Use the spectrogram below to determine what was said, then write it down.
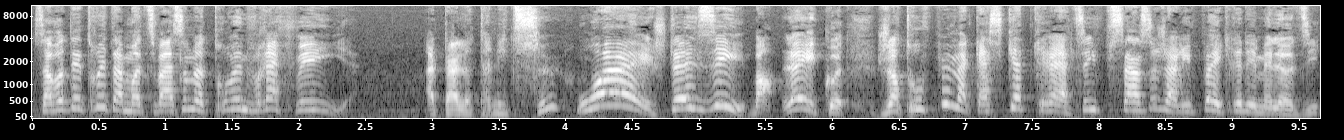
ça va détruire ta motivation de te trouver une vraie fille. Attends, là, t'en es-tu sûr? Ouais, je te le dis. Bon, là, écoute, je retrouve plus ma casquette créative, puis sans ça, j'arrive pas à écrire des mélodies.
